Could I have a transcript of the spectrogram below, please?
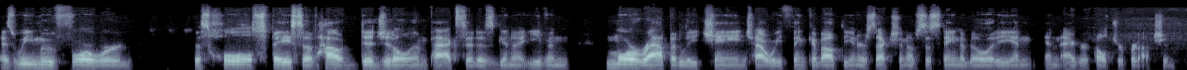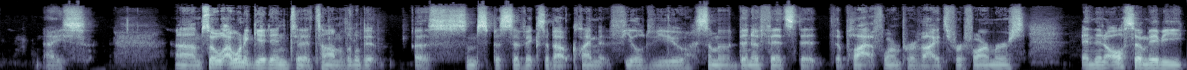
as we move forward, this whole space of how digital impacts it is going to even more rapidly change how we think about the intersection of sustainability and, and agriculture production. Nice. Um, so I want to get into Tom a little bit uh, some specifics about climate field view, some of the benefits that the platform provides for farmers, and then also maybe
